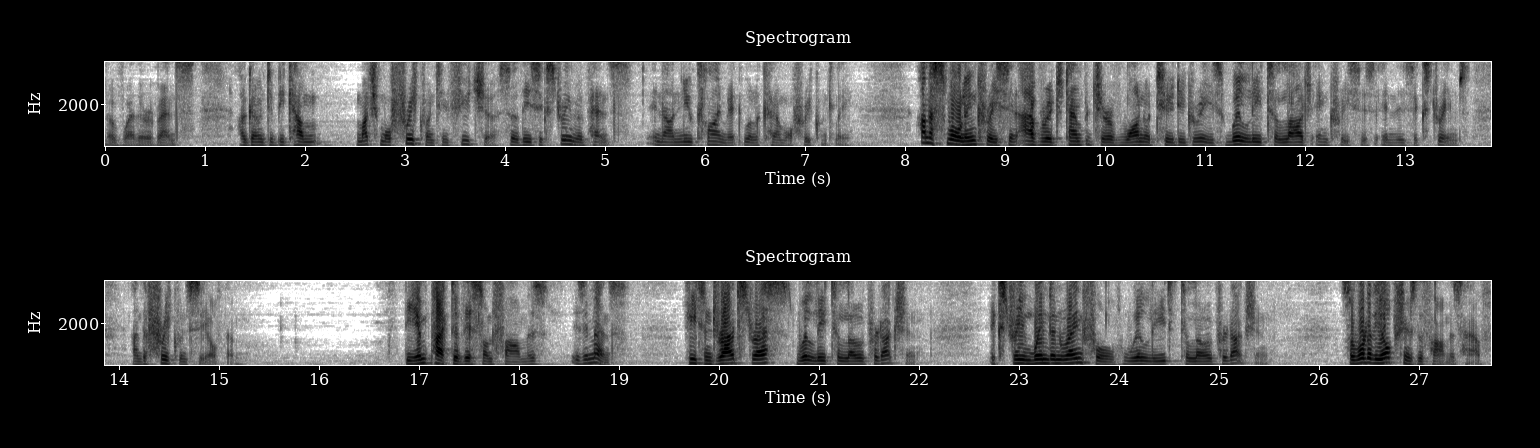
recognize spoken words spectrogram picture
of weather events, are going to become much more frequent in future, so these extreme events in our new climate will occur more frequently. And a small increase in average temperature of one or two degrees will lead to large increases in these extremes and the frequency of them. The impact of this on farmers is immense. Heat and drought stress will lead to lower production. Extreme wind and rainfall will lead to lower production. So what are the options the farmers have?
